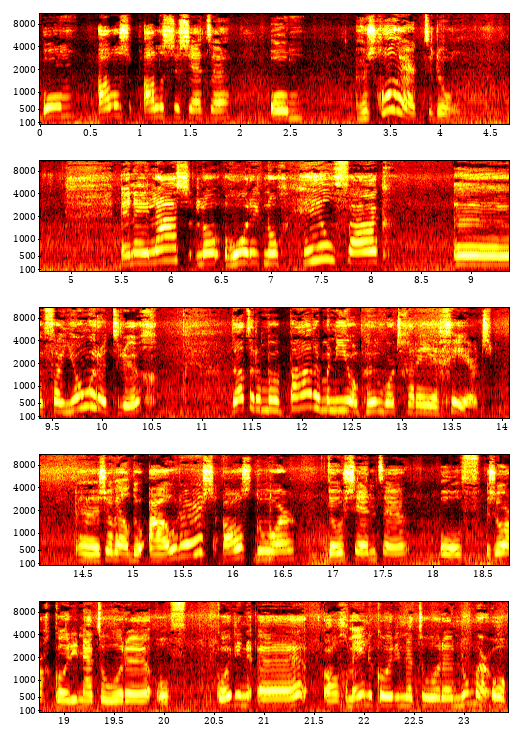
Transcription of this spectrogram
om alles op alles te zetten om hun schoolwerk te doen. En helaas hoor ik nog heel vaak uh, van jongeren terug dat er op een bepaalde manier op hun wordt gereageerd. Uh, zowel door ouders als door docenten of zorgcoördinatoren of uh, algemene coördinatoren, noem maar op.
